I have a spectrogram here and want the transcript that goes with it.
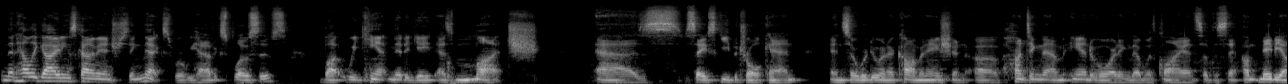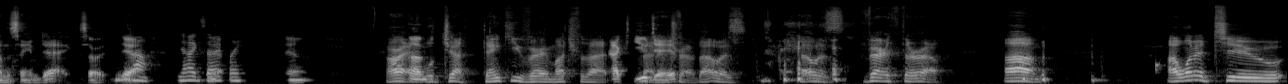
And then heli guiding is kind of an interesting mix where we have explosives, but we can't mitigate as much as say ski patrol can. And so we're doing a combination of hunting them and avoiding them with clients at the same um, maybe on the same day. So yeah. Yeah, yeah exactly. Yeah, yeah. all right. Um, well jeff thank you very much for that back to you that dave. intro. that was that was very thorough. Um i wanted to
